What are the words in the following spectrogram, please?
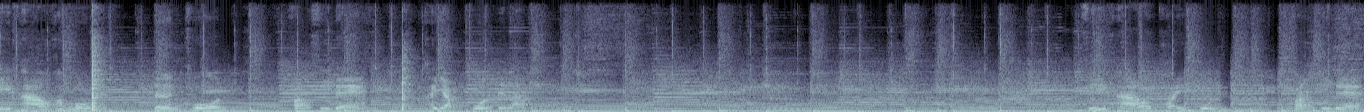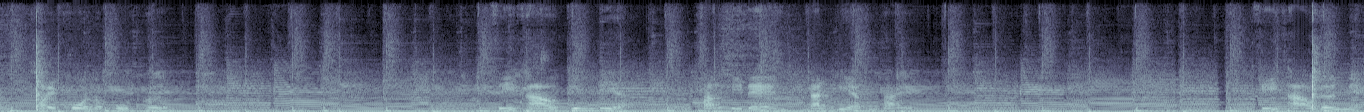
สีขาวครับผม เดินโคนฝั่งสีแดง ขยับโคนไปรับสีขาวถอยขุน ฝั่งสีแดงถอยโคนมาผูกเพิ่ม สีขาวทิ้งเบี้ย ฝั่งสีแดงดันเบี้ยขึ้นไป สีขาวเดินเม็ด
